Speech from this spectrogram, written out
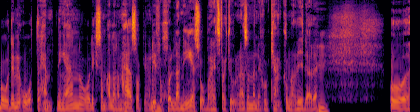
Både med återhämtningen och liksom alla de här sakerna. Det är för att hålla ner sårbarhetsfaktorerna så människor kan komma vidare. Mm. Och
